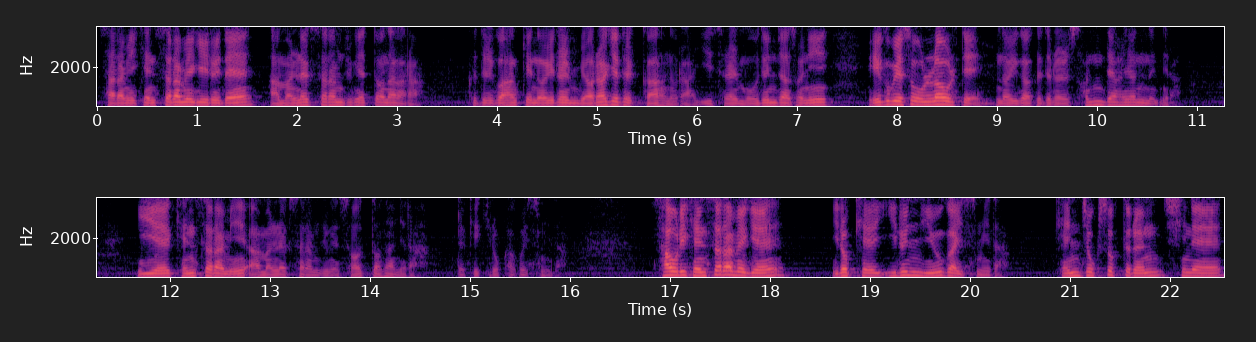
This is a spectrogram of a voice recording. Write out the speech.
사람이 겐 사람에게 이르되 아말렉 사람 중에 떠나가라 그들과 함께 너희를 멸하게 될까 하노라 이스라엘 모든 자손이 외굽에서 올라올 때 너희가 그들을 선대하였느니라 이에 겐 사람이 아말렉 사람 중에서 떠나니라 이렇게 기록하고 있습니다. 사울이 겐 사람에게 이렇게 이른 이유가 있습니다. 겐 족속들은 시내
